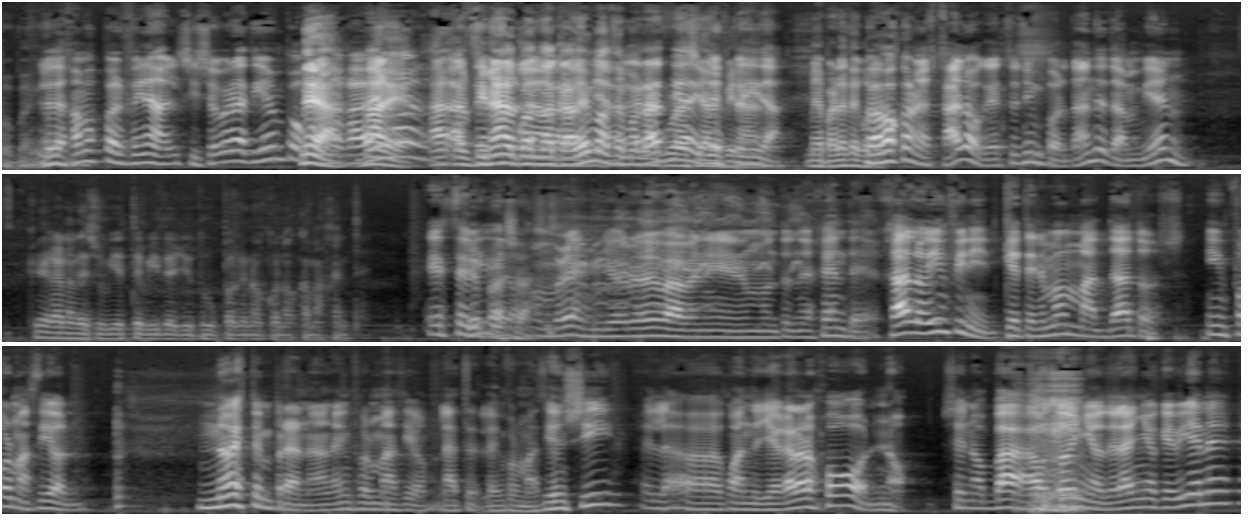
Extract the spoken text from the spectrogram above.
Pues venga. Lo dejamos para el final. Si sobra tiempo, Mira, cuando acabemos, vale, al final, cuando acabemos, gracia. hacemos la gracia al final. Me parece Vamos correcto. con el Halo, que esto es importante también. Qué ganas de subir este vídeo a YouTube para que nos conozca más gente. Este ¿Qué vídeo, pasa? hombre, yo creo que va a venir un montón de gente. Halo Infinite, que tenemos más datos, información. No es temprana la información. La, la información sí, la- cuando llegará el juego, no. Se nos va a otoño del año que viene.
